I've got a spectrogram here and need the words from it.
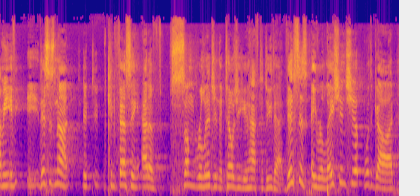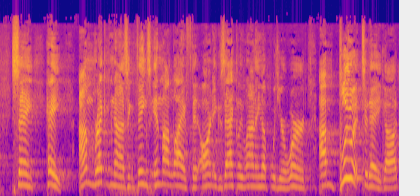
I mean, if, this is not confessing out of some religion that tells you you have to do that. This is a relationship with God saying, hey, I'm recognizing things in my life that aren't exactly lining up with your word. I blew it today, God.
